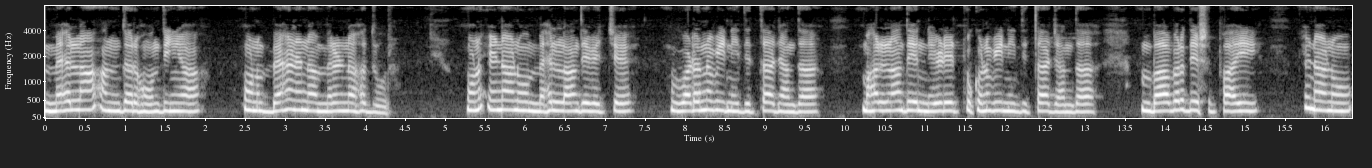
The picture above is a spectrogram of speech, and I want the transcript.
ਮਹਿਲਾਂ ਅੰਦਰ ਹੁੰਦੀਆਂ, ਹੁਣ ਬਹਿਣ ਨਾ ਮਿਲਣ ਹਦੂਰ। ਹੁਣ ਇਹਨਾਂ ਨੂੰ ਮਹਿਲਾਂ ਦੇ ਵਿੱਚ ਵੜਨ ਵੀ ਨਹੀਂ ਦਿੱਤਾ ਜਾਂਦਾ, ਮਹੱਲਾਂ ਦੇ ਨੇੜੇ ਢੁਕਣ ਵੀ ਨਹੀਂ ਦਿੱਤਾ ਜਾਂਦਾ। ਬਾਬਰ ਦੇ ਸਿਪਾਹੀ ਇਹਨਾਂ ਨੂੰ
